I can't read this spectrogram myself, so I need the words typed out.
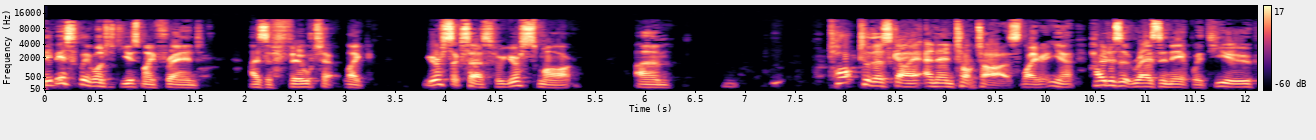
they basically wanted to use my friend as a filter. Like, you're successful, you're smart. Um, talk to this guy and then talk to us. Like, you know, how does it resonate with you?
